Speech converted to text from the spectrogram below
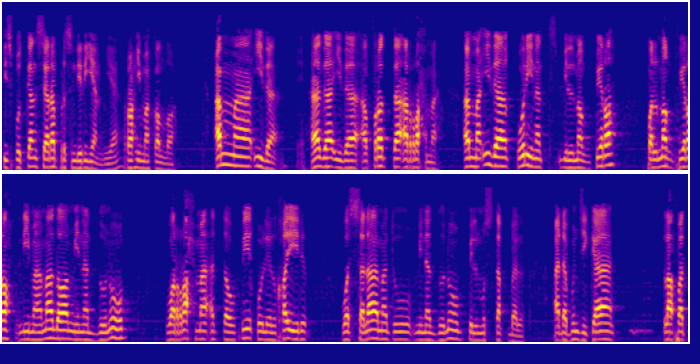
disebutkan secara bersendirian ya, rahimakallah. Amma idza hadza idza afradta ar-rahmah. Amma idza qurinat bil maghfirah fal maghfirah lima madha min adh-dhunub war rahmah at-tawfiq lil khair was salamatu min adh-dhunub fil mustaqbal. Adapun jika lafaz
